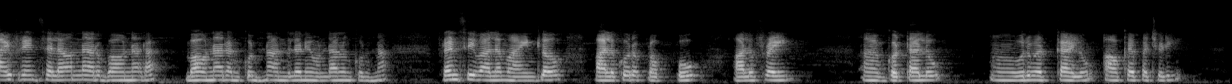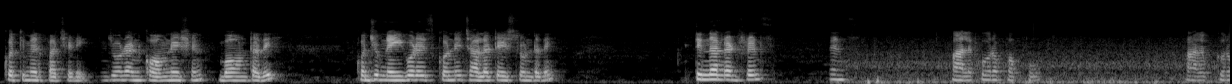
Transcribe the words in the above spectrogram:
హాయ్ ఫ్రెండ్స్ ఎలా ఉన్నారు? బాగున్నారా? బాగున్నారు అనుకుంటున్నా అందులోనే ఉండాలనుకుంటున్నా. ఫ్రెండ్స్ ఇవాళ మా ఇంట్లో పాలకూర పప్పు ఆలు ఫ్రై గొట్టాలు ఉరిమిరపకాయలు ఆవకాయ పచ్చడి కొత్తిమీర పచ్చడి. చూడండి కాంబినేషన్ బాగుంటుంది. కొంచెం నెయ్యి కూడా వేసుకోండి చాలా టేస్ట్ ఉంటుంది. తిందండి ఫ్రెండ్స్. ఫ్రెండ్స్ పాలకూర పప్పు. పాలకూర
